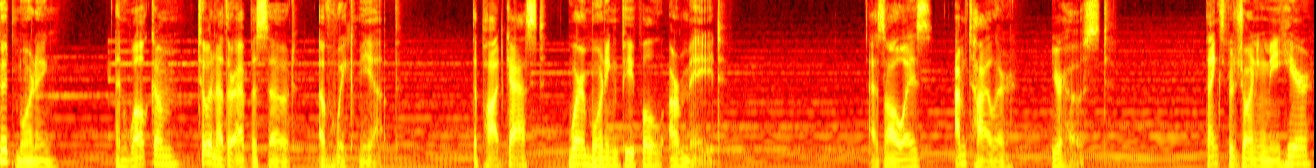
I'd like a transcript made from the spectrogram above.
Good morning, and welcome to another episode of Wake Me Up, the podcast where morning people are made. As always, I'm Tyler, your host. Thanks for joining me here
